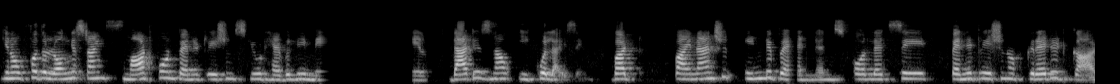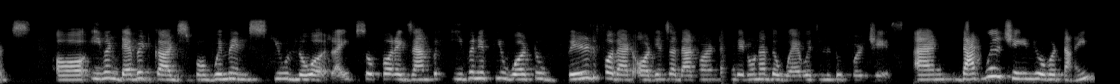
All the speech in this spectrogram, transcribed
you know for the longest time smartphone penetration skewed heavily male, that is now equalizing. But financial independence, or let's say penetration of credit cards or even debit cards for women skew lower, right? So, for example, even if you were to build for that audience at that point, they don't have the wherewithal to purchase, and that will change over time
